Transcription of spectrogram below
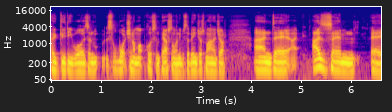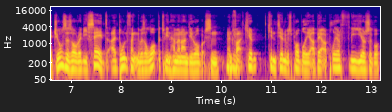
how good he was and watching him up close and personal when he was the Rangers manager. And uh, as um, uh, Jules has already said, I don't think there was a lot between him and Andy Robertson. In fact, Kieran, Kieran Tierney was probably a better player three years ago.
